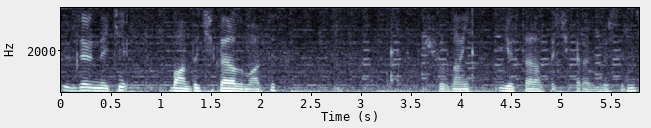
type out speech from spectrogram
Şu üzerindeki bandı çıkaralım artık. Şuradan yırtarak da çıkarabilirsiniz.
